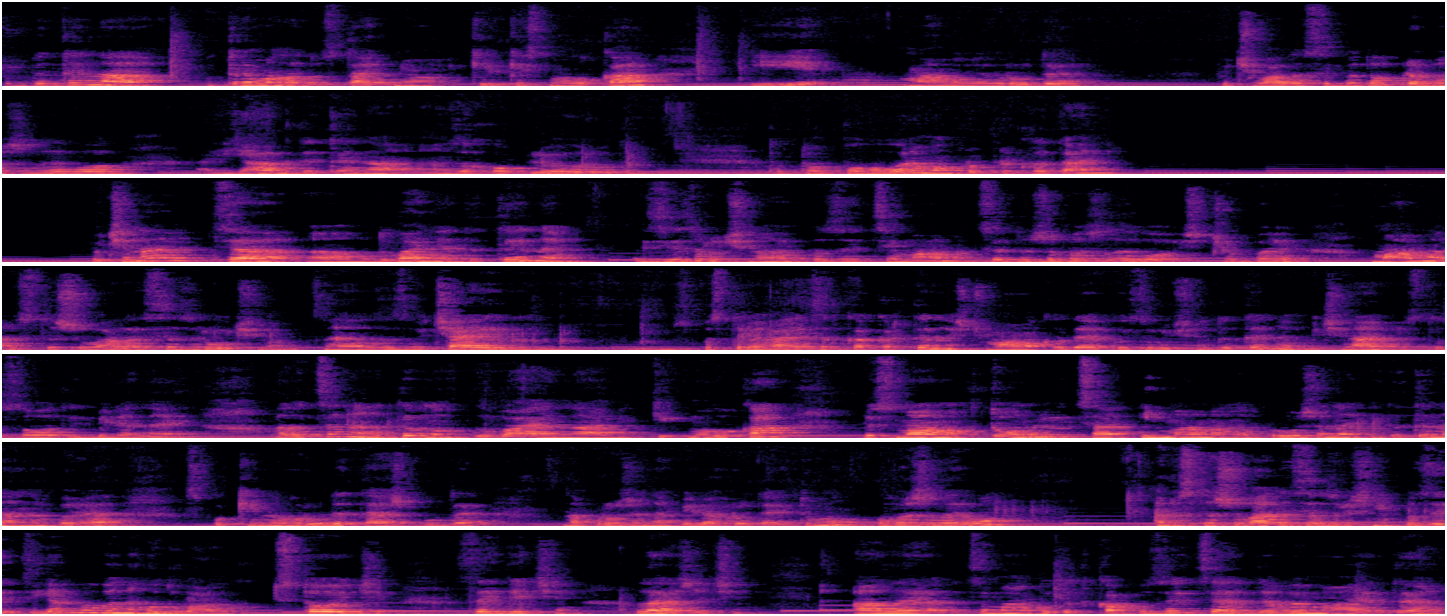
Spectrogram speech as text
Щоб дитина отримала достатню кількість молока і мамині груди почували себе добре, важливо, як дитина захоплює груди. Тобто поговоримо про прикладання. Починається е, годування дитини зі зручної позиції мами. Це дуже важливо, щоб мама розташувалася зручно. Е, Зазвичай спостерігається така картина, що мама кладе якусь зручну дитину і починає пристосовуватись біля неї. Але це негативно впливає на відтік молока, плюс мама втомлюється, і мама напружена, і дитина не бере спокійно груди, теж буде напружена біля грудей. Тому важливо розташуватися в зручній позиції. Як би ви не годували, стоячи, сидячи, лежачи. Але це має бути така позиція, де ви маєте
